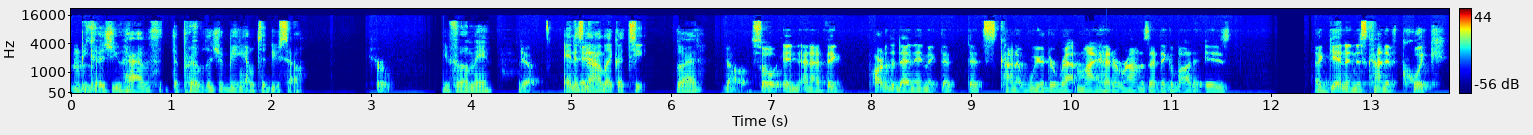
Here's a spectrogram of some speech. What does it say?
Mhm. because you have the privilege of being able to do so. True. You feel me? Yeah. And it's not like a T. Go ahead. No. So, and, and I think part of the dynamic that that's kind of weird to wrap my head around as I think about it is, again, in this kind of quick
